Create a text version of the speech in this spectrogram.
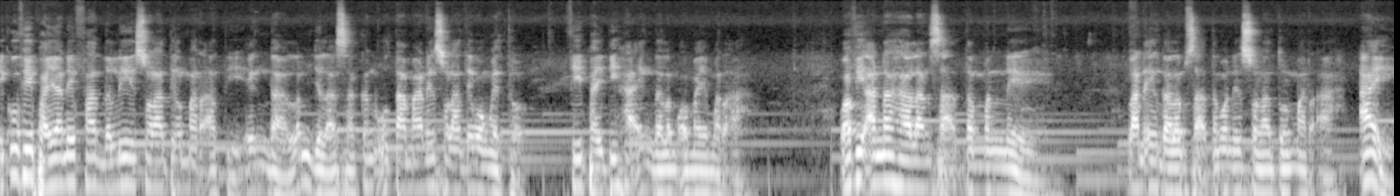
iku fi bayane fadli salatil mar'ati. Ing dalem jelasaken utamane salate wong wedok. Fi baitiha ing dalem omahe mar'ah. Wa fi anna halan sak temene. Lan ing dalem sak temene salatul mar'ah. Ai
